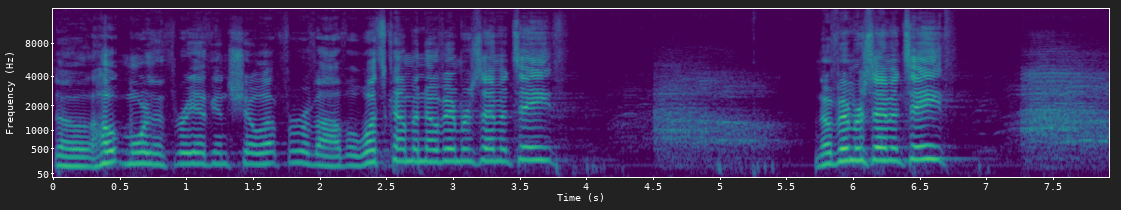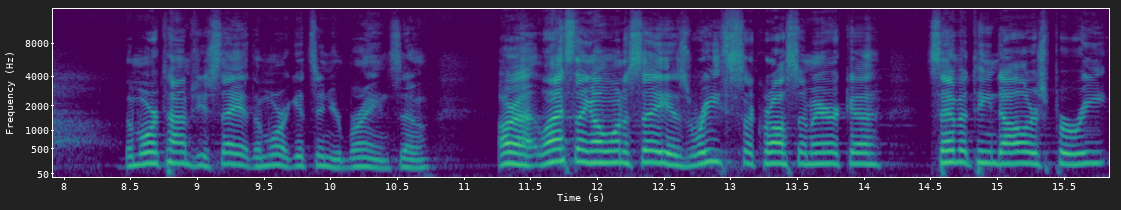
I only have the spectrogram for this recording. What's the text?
So I hope more than three of you show up for revival. What's coming November 17th? November 17th? The more times you say it, the more it gets in your brain. So, all right, last thing I want to say is Wreaths Across America, $17 per wreath.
